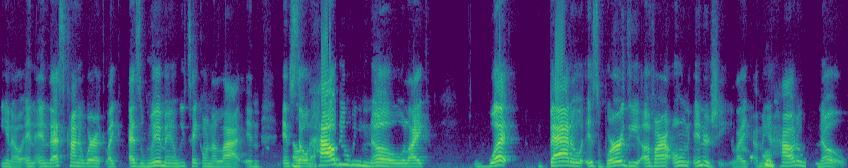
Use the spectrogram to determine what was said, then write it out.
you know, and and that's kind of where like as women we take on a lot. And and so okay. how do we know like what battle is worthy of our own energy? Like, I mean, how do we know?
